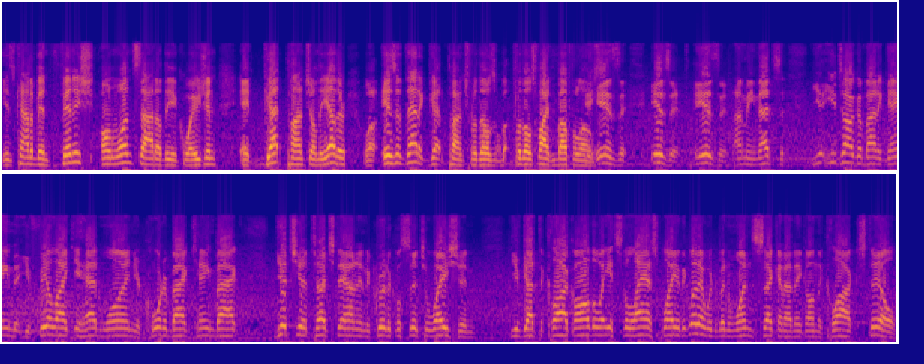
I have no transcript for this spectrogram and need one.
is kind of been finish on one side of the equation and gut punch on the other. Well, isn't that a gut punch for those for those fighting Buffaloes? Is it? Is it? Is it? I mean, that's you, you talk about a game that you feel like you had won. Your quarterback came back, gets you a touchdown in a critical situation. You've got the clock all the way. It's the last play. I think well, there would have been one second, I think, on the clock still.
